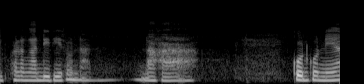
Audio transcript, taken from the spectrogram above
ๆ พลังงานดีๆ เท่านั้นนะคะ คนคนนี้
